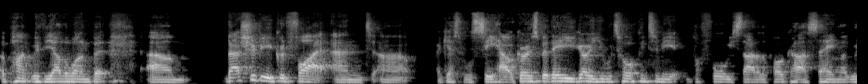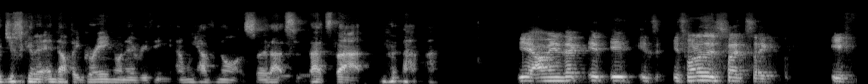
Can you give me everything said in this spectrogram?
a punt with the other one. But um, that should be a good fight, and uh, I guess we'll see how it goes. But there you go. You were talking to me before we started the podcast, saying like we're just going to end up agreeing on everything, and we have not. So that's that's that. yeah, I mean, it, it it's it's one of those fights like if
